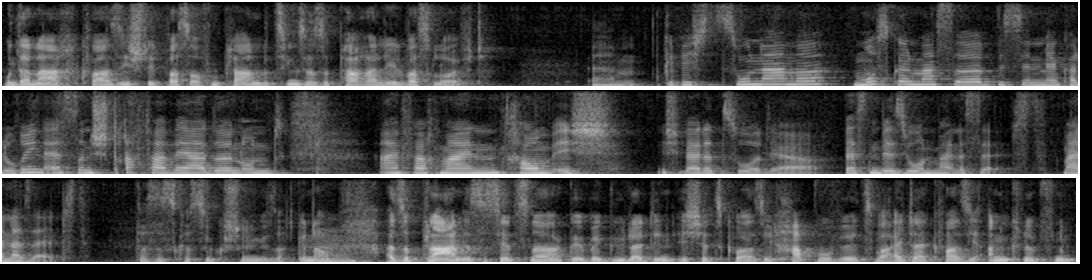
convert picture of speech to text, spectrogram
und danach quasi steht was auf dem Plan, beziehungsweise parallel was läuft. Ähm, Gewichtszunahme, Muskelmasse, bisschen mehr Kalorien essen, straffer werden und einfach mein Traum-Ich. Ich werde zu der besten Version meines Selbst, meiner selbst. Das ist, hast du schön gesagt, genau. Mhm. Also Plan ist es jetzt ne, bei Güler, den ich jetzt quasi habe, wo wir jetzt weiter quasi anknüpfen.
